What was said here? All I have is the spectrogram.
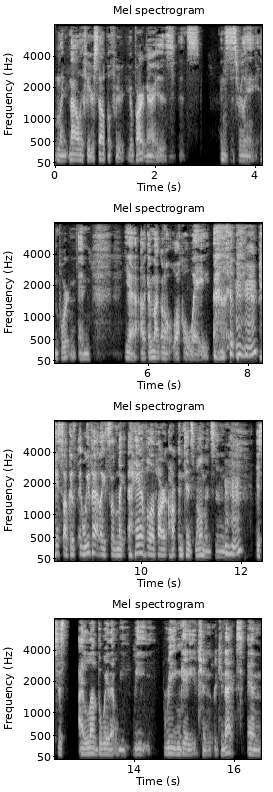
like not only for yourself but for your partner is it's it's just really important and. Yeah, like I'm not gonna walk away Mhm. based off because we've had like some like a handful of hard, hard intense moments, and Mhm. it's just I love the way that we we re-engage and reconnect. And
